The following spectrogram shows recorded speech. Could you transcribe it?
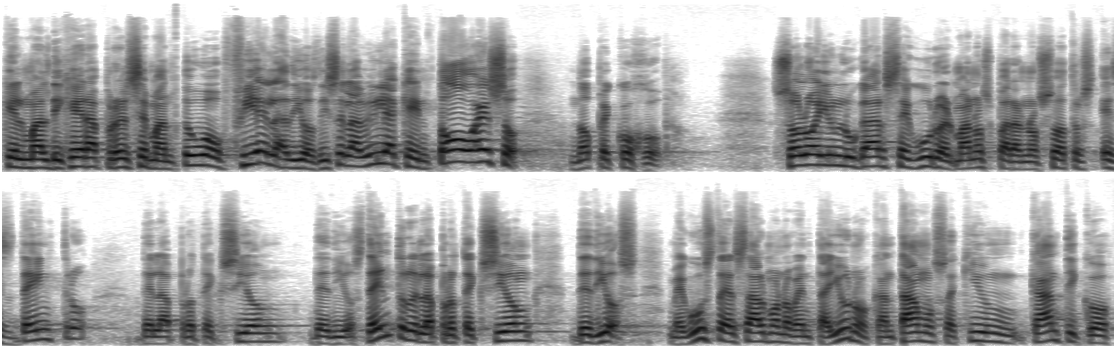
que él maldijera, pero él se mantuvo fiel a Dios. Dice la Biblia que en todo eso no pecó Job. Solo hay un lugar seguro, hermanos, para nosotros. Es dentro de la protección de Dios, dentro de la protección de Dios. Me gusta el Salmo 91, cantamos aquí un cántico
